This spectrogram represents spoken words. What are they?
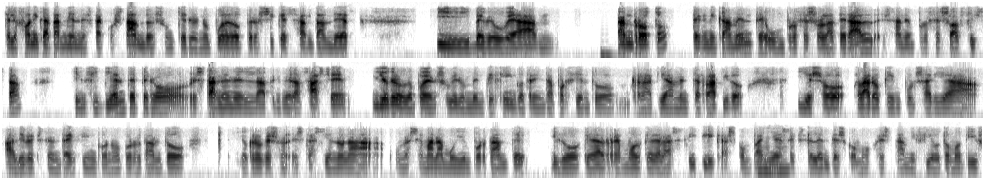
Telefónica también le está costando, es un quiero y no puedo, pero sí que Santander y BBVA han roto técnicamente un proceso lateral, están en proceso alcista incipiente, pero están en la primera fase. Yo creo que pueden subir un 25-30% relativamente rápido y eso, claro, que impulsaría al IBEX 35, ¿no? Por lo tanto, yo creo que eso está siendo una, una semana muy importante y luego queda el remolque de las cíclicas, compañías excelentes como Gestam y Automotive,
